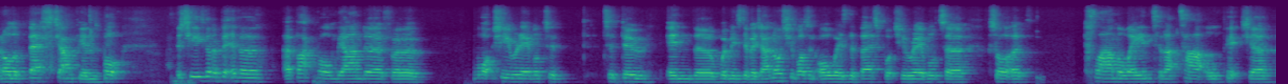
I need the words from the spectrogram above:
and all the best champions, but she's got a bit of a, a backbone behind her for what she were able to to do in the women's division. I know she wasn't always the best, but she were able to sort of climb away into that title picture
